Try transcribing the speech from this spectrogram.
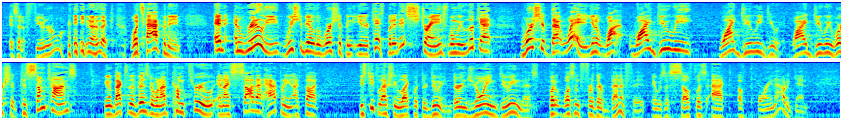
is it a funeral? you know, like, what's happening? And, and really, we should be able to worship in either case. But it is strange when we look at worship that way. You know, why, why do we, why do we do it? Why do we worship? Because sometimes, you know, back to the visitor, when I've come through and I saw that happening, I thought, these people actually like what they're doing. They're enjoying doing this, but it wasn't for their benefit. It was a selfless act of pouring out again.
